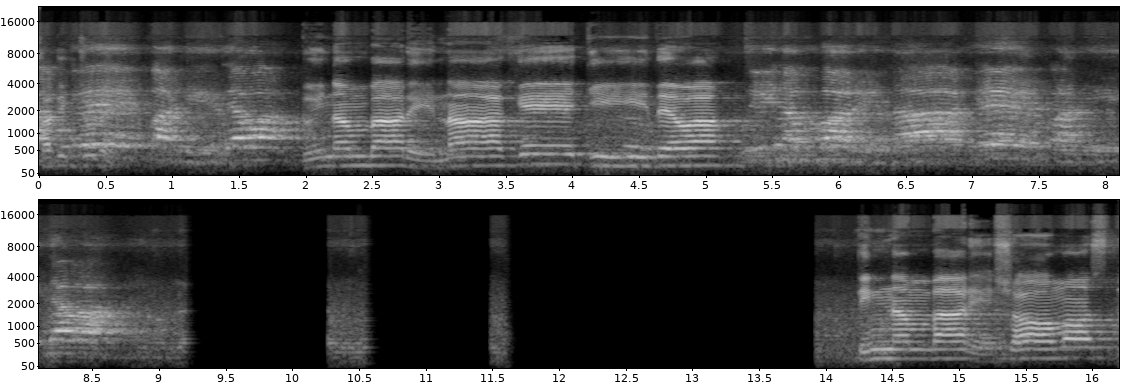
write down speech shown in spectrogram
সাদিক জোরে। পানি দেওয়া। দুই নাম্বারে নাকে কি দেওয়া? দুই নম্বরে নাকে পানি দেওয়া। তিন নাম্বারে সমস্ত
